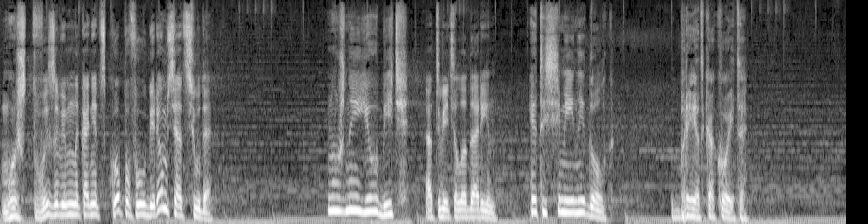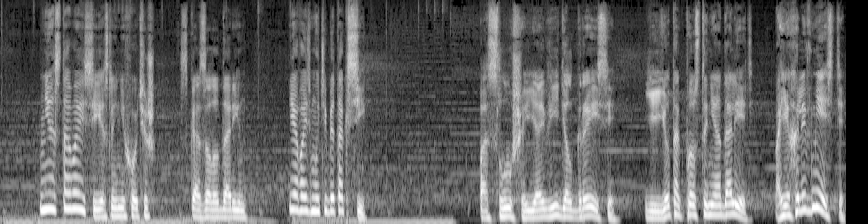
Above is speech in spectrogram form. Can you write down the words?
может, вызовем, наконец, копов и уберемся отсюда?» «Нужно ее убить», — ответила Дарин. «Это семейный долг». «Бред какой-то». «Не оставайся, если не хочешь», — сказала Дарин. «Я возьму тебе такси». «Послушай, я видел Грейси. Ее так просто не одолеть. Поехали вместе».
